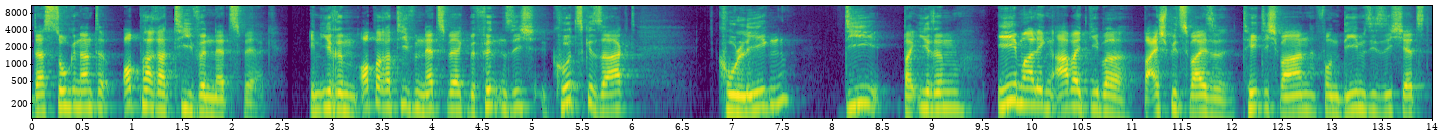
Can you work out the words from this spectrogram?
das sogenannte operative Netzwerk. In Ihrem operativen Netzwerk befinden sich, kurz gesagt, Kollegen, die bei Ihrem ehemaligen Arbeitgeber beispielsweise tätig waren, von dem Sie sich jetzt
